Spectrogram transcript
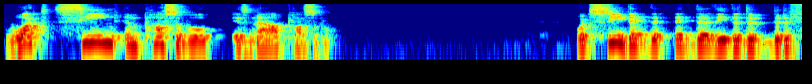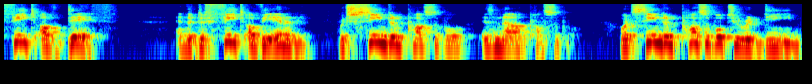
what seemed impossible is now possible. What seemed that the, the, the, the, the defeat of death and the defeat of the enemy, which seemed impossible, is now possible. What seemed impossible to redeem,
